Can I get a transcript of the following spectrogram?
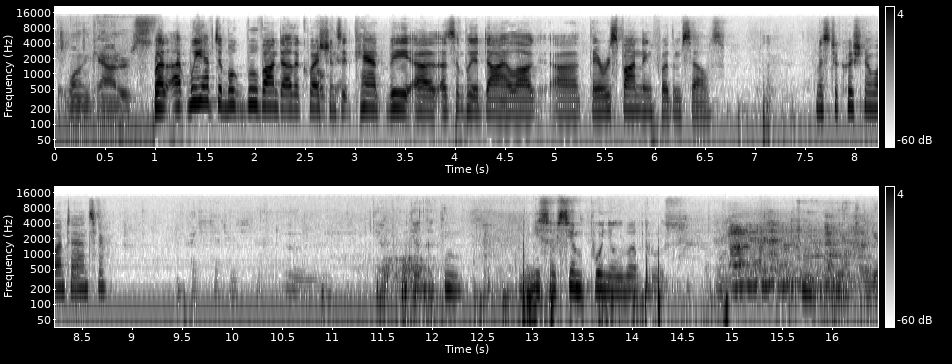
that one encounters. Well, uh, we have to mo- move on to other questions. Okay. It can't be uh, a, simply a dialogue. Uh, they're responding for themselves. Mr. Kushner, want to answer? Я, я как-то н- не совсем понял вопрос. Нет, не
